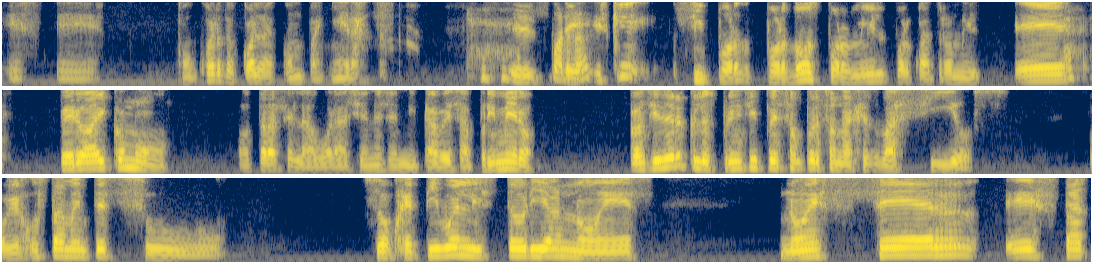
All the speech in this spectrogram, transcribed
Este, concuerdo con la compañera. Este, es que sí, por, por dos, por mil, por cuatro mil. Eh, pero hay como otras elaboraciones en mi cabeza. Primero, considero que los príncipes son personajes vacíos, porque justamente su, su objetivo en la historia no es, no es ser esta,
